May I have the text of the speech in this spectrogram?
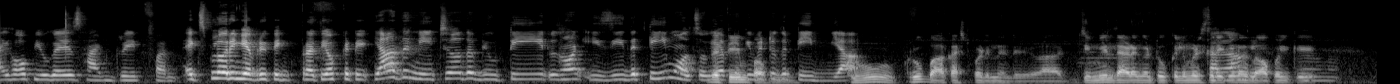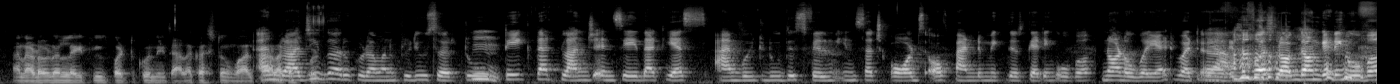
I hope you guys had great fun exploring everything ప్రతి ఒక్కటి yeah the nature the beauty it was not easy the team also we The have to team give it to the problem. team yeah crew crew బాగా కష్టపడిందండి జిమ్మీలు తేడంగా టూ కిలోమీటర్స్ తిరిగి లోపలికి ఆ నడవడం లైట్లు పట్టుకొని చాలా కష్టం వాళ్ళు చాలా Rajiv Garu kuda మన producer to take that plunge and say that yes I'm going to do this film in such odds of pandemic just getting over not over yet but uh, Yeah. it's the first lockdown getting over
